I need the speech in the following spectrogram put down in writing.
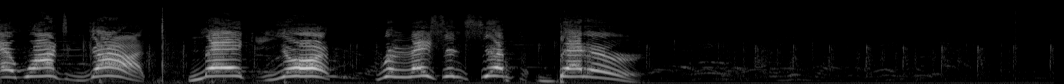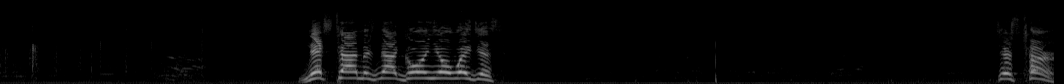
and watch God make your relationships better. Next time it's not going your way, just just turn.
